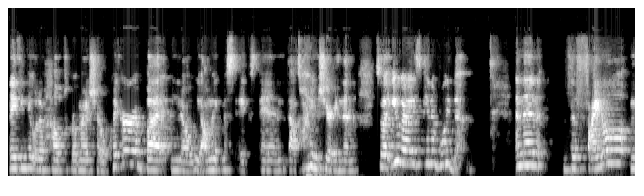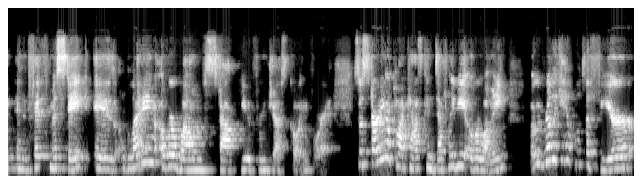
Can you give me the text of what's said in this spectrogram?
And I think it would have helped grow my show quicker. But, you know, we all make mistakes, and that's why I'm sharing them so that you guys can avoid them. And then the final and fifth mistake is letting overwhelm stop you from just going for it. So, starting a podcast can definitely be overwhelming, but we really can't let the fear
